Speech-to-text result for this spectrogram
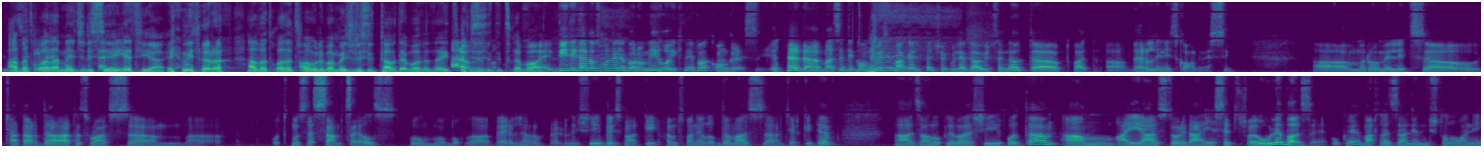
ალბათ ყველა მეჯლისი ეგეთია, იმიტომ რომ ალბათ ყველა წვეულება მეჯლისით თავდებოდა და ის მეჯლისით იწყებოდა. ხო, დიდი გადაწყვეტილება რომ მიიღო იქნება კონგრესი. და მასეთი კონგრესი მაგალითად შეგვიძლია გავიხსენოთ, თქვათ, ბერლინის კონგრესი. აა რომელიც ჩატარდა 1883 წელს, ხო, ბერლინში, ბისმარკი ხელმძღვანელობდა მას ჯერ კიდევ. ა ძალოფლებაში იყო და ამ აი ამ სწორედ აი ესეთ წვეულებაზე, უკვე მართლა ძალიან მნიშვნელოვანი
